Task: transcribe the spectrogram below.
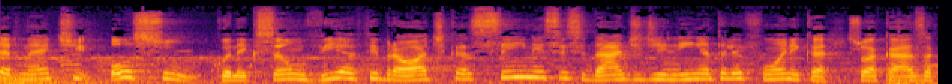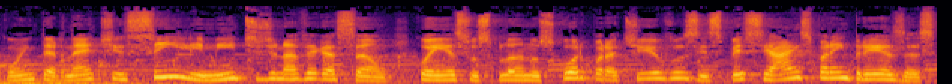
Internet O Sul. Conexão via fibra ótica sem necessidade de linha telefônica. Sua casa com internet sem limite de navegação. Conheça os planos corporativos especiais para empresas.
